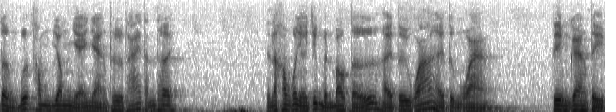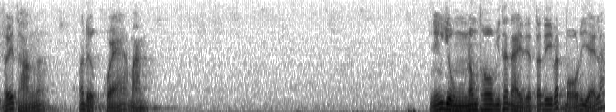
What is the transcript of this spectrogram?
từng bước thông dong nhẹ nhàng thư thái thảnh thơi. Thì nó không có những chứng bệnh bao tử hệ tư hóa hệ tuần hoàn. Tim gan tỳ phế thận đó, nó được khỏe mạnh. Những vùng nông thôn như thế này thì ta đi bách bộ nó dễ lắm.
